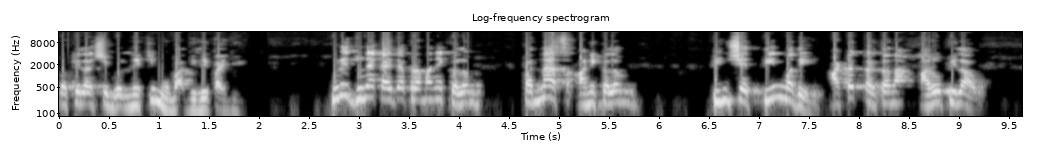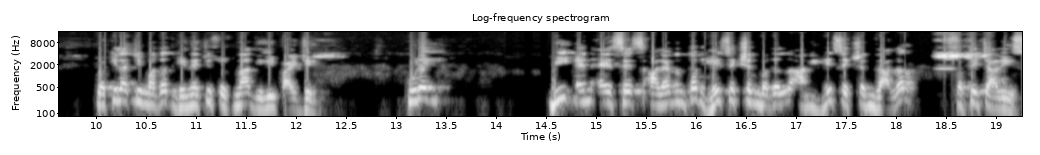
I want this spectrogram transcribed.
वकिलांशी बोलण्याची मुभा दिली पाहिजे. पुढे जुन्या कायद्याप्रमाणे कलम पन्नास आणि कलम तीनशे तीन मध्ये अटक करताना आरोपीला वकिलाची मदत घेण्याची सूचना दिली पाहिजे. पुढे बी एन एस एस आल्यानंतर हे सेक्शन बदललं आणि हे सेक्शन झालं सत्तेचाळीस.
